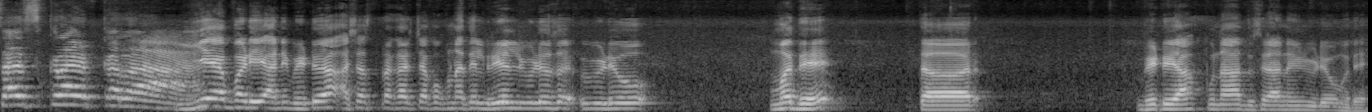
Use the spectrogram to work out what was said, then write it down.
सबस्क्राईब करा. ये बडी आणि भेटूया अशाच प्रकारच्या कोकणातील रिअल व्हिडिओ व्हिडिओमध्ये. तर भेटूया पुन्हा दुसऱ्या नवीन व्हिडिओमध्ये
